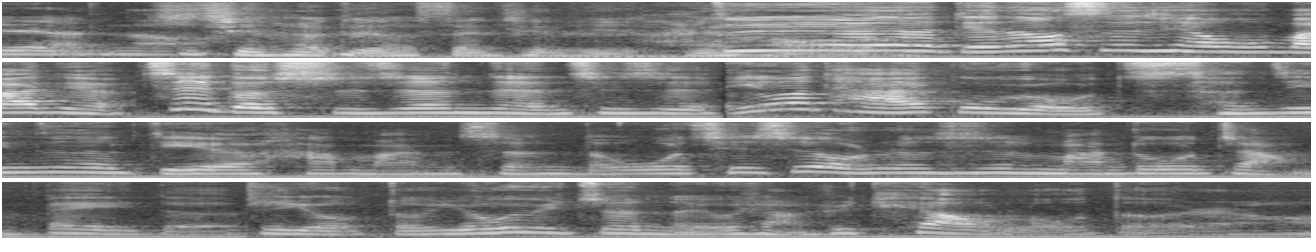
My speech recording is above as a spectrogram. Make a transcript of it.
人了。之前还有跌到三千点，还好。对对对，跌到四千五百点，这个时间点其实因为台股有曾经真的跌得还蛮深的，我其实有认识蛮多长辈的，是有得忧郁症的，有想去跳楼的，然后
